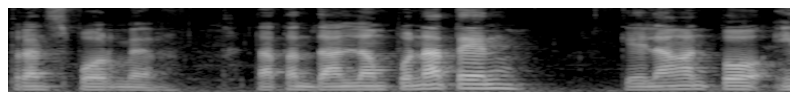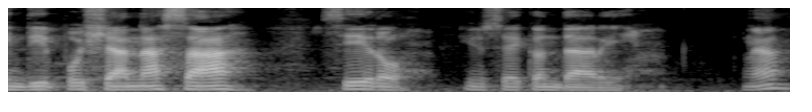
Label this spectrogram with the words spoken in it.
transformer. Tatandaan lang po natin, kailangan po hindi po siya nasa zero, yung secondary. Na?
